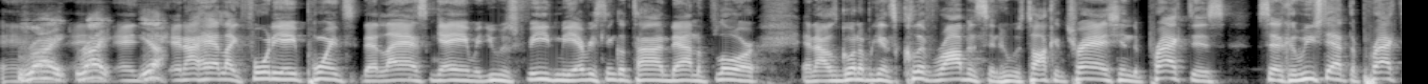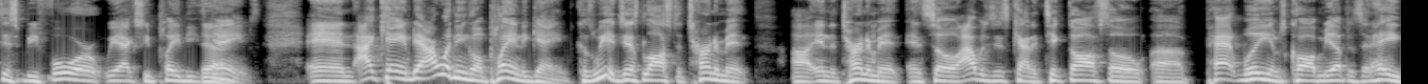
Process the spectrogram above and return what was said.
And, Right, and- right, and yeah. and I had like 48 points that last game, and you was feeding me every single time down the floor. And I was going up against Cliff Robinson, who was talking trash in the practice. Said because we used to have to practice before we actually played these Yeah. games. And I came down. I wasn't even going to play in the game because we had just lost the tournament uh, in the tournament, and so I was just kind of ticked off. So uh, Pat Williams called me up and said, "Hey,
